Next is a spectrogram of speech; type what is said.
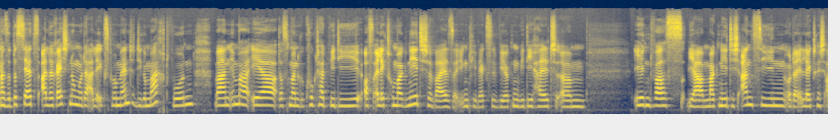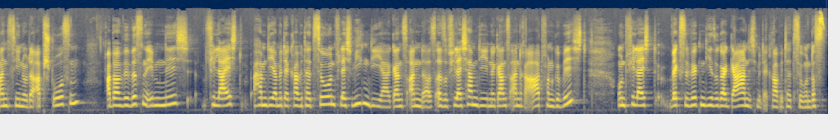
Also bis jetzt alle Rechnungen oder alle Experimente, die gemacht wurden, waren immer eher, dass man geguckt hat, wie die auf elektromagnetische Weise irgendwie wechselwirken, wie die halt... Ähm, irgendwas ja magnetisch anziehen oder elektrisch anziehen oder abstoßen. Aber wir wissen eben nicht, vielleicht haben die ja mit der Gravitation, vielleicht wiegen die ja ganz anders. Also vielleicht haben die eine ganz andere Art von Gewicht und vielleicht wechselwirken die sogar gar nicht mit der Gravitation. Das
